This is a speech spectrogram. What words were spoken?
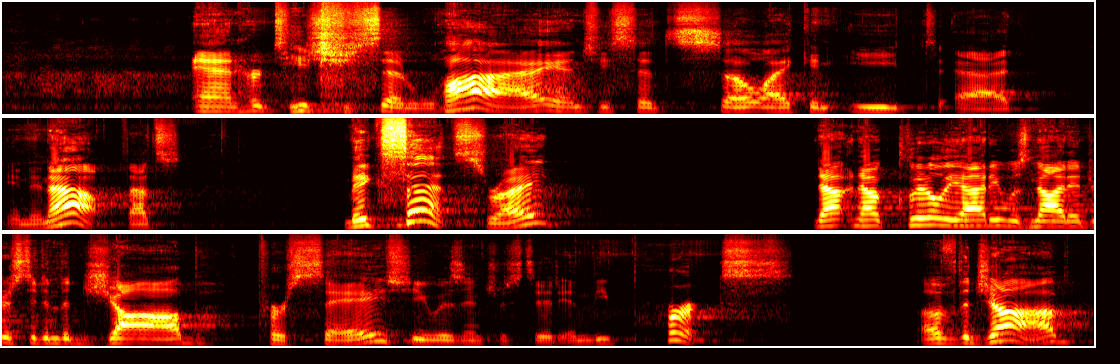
and her teacher said, Why? And she said, So I can eat at In N Out. That's Makes sense, right? Now, now, clearly, Addie was not interested in the job per se. She was interested in the perks of the job.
